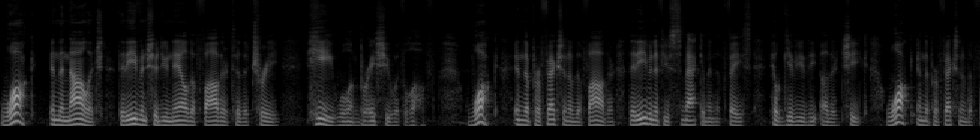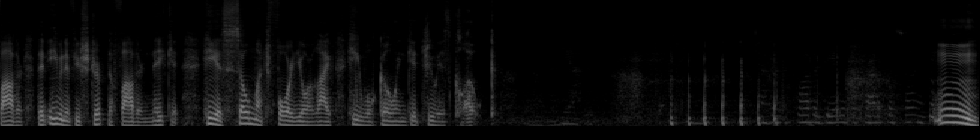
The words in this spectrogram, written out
Walk in the knowledge that even should you nail the Father to the tree, he will embrace you with love. Walk in the perfection of the Father, that even if you smack him in the face, he'll give you the other cheek. Walk in the perfection of the Father, that even if you strip the Father naked, he is so much for your life, he will go and get you his cloak. That's what the father did with the prodigal son. Mm.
